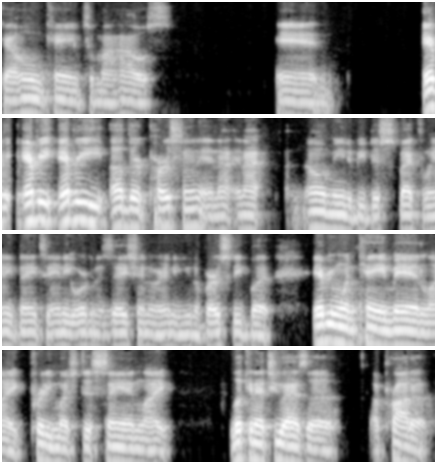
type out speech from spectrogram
Calhoun came to my house, and every every every other person, and I and I I don't mean to be disrespectful anything to any organization or any university, but everyone came in like pretty much just saying like looking at you as a, a product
